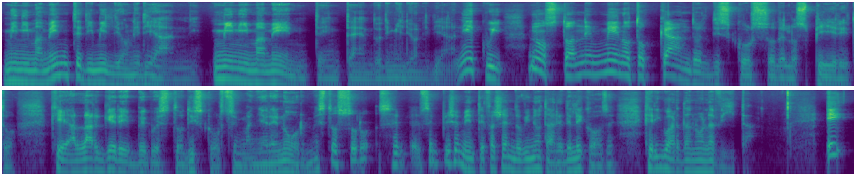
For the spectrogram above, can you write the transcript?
minimamente di milioni di anni, minimamente intendo di milioni di anni. E qui non sto nemmeno toccando il discorso dello spirito, che allargherebbe questo discorso in maniera enorme, sto solo sem semplicemente facendovi notare delle cose che riguardano la vita. E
